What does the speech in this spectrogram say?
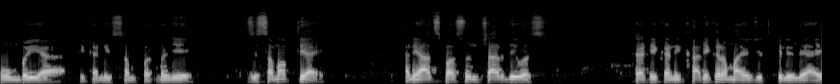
मुंबई या ठिकाणी संप म्हणजे जी समाप्ती आहे आणि आजपासून चार दिवस त्या ठिकाणी कार्यक्रम आयोजित केलेले आहे.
